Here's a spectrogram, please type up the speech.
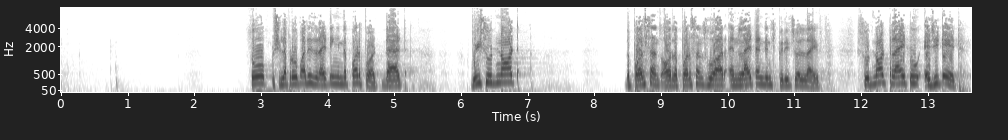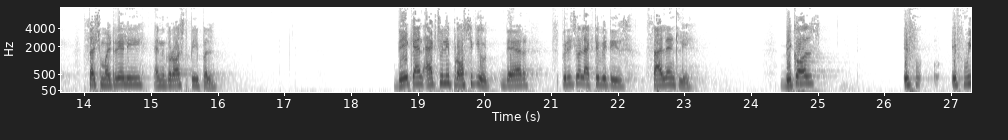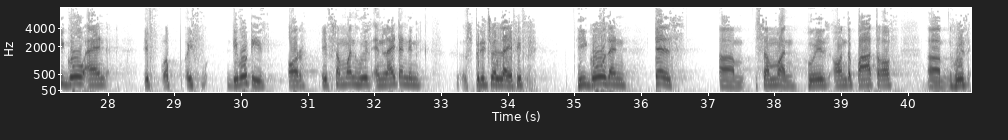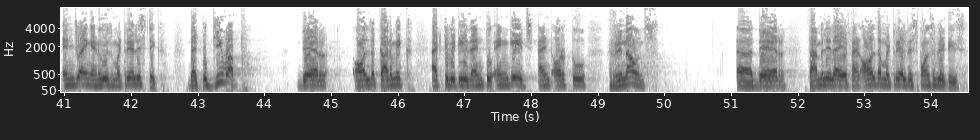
So, Srila Prabhupada is writing in the purport that we should not, the persons or the persons who are enlightened in spiritual life, should not try to agitate such materially engrossed people. They can actually prosecute their spiritual activities silently. Because if, if we go and if, if devotees or if someone who is enlightened in spiritual life, if he goes and tells um, someone who is on the path of um, who is enjoying and who is materialistic, that to give up their all the karmic activities and to engage and or to renounce uh, their family life and all the material responsibilities,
